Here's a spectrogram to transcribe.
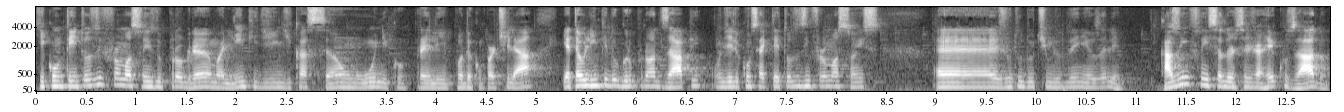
que contém todas as informações do programa, link de indicação único para ele poder compartilhar e até o link do grupo no WhatsApp, onde ele consegue ter todas as informações é, junto do time do The News ali. Caso o influenciador seja recusado,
